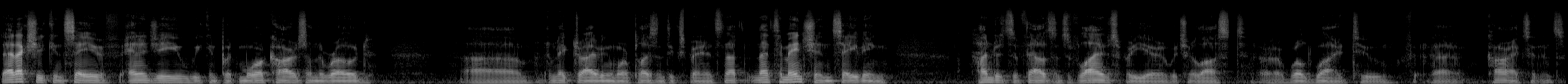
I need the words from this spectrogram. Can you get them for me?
That actually can save energy. We can put more cars on the road um, and make driving a more pleasant experience. Not, not to mention saving hundreds of thousands of lives per year, which are lost uh, worldwide to uh, car accidents.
